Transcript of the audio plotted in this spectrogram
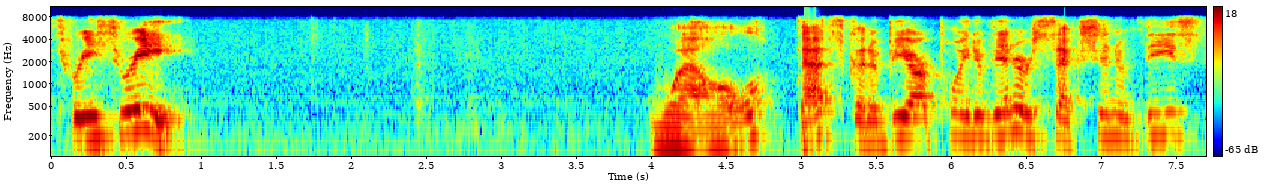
3, 3. Well, that's going to be our point of intersection of these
